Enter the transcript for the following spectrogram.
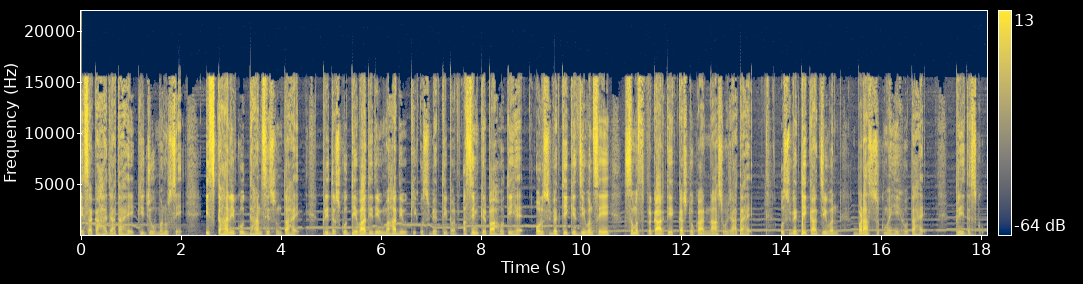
ऐसा कहा जाता है कि जो मनुष्य इस कहानी को ध्यान से सुनता है प्रिय दर्शकों देवादिदेव महादेव की उस व्यक्ति पर असीम कृपा होती है और उस व्यक्ति के जीवन से समस्त प्रकार के कष्टों का नाश हो जाता है। उस व्यक्ति का जीवन बड़ा सुखमय होता है प्रिय दर्शकों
